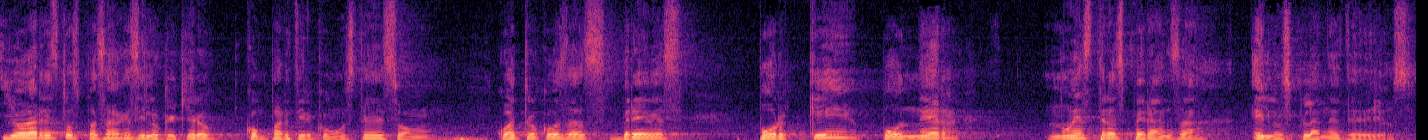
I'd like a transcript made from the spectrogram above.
Yo agarré estos pasajes y lo que quiero compartir con ustedes son cuatro cosas breves. ¿Por qué poner nuestra esperanza en los planes de Dios.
